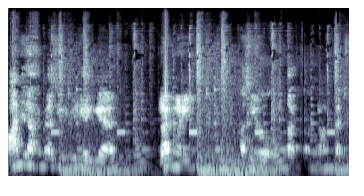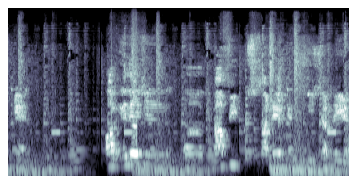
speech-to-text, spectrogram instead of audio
5 ਲੱਖ ਰੁਪਏ ਅਸੀਂ ਜਿਹੜੀ ਹੈਗੀ ਹੈ ਡਰਗ ਮਨੀ ਅਸੀਂ ਉਹ ਹੁਣ ਤੱਕ ਬਰਾਮਦ ਕਰ ਚੁੱਕੇ ਹਾਂ ਔਰ ਇਹਦੇ ਚ ਅਹ, ਕਾਫੀ ਕੁਝ ਸਾਡੇ ਅੱਗੇ ਤਫਤੀਸ਼ ਚੱਲ ਰਹੀ ਹੈ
